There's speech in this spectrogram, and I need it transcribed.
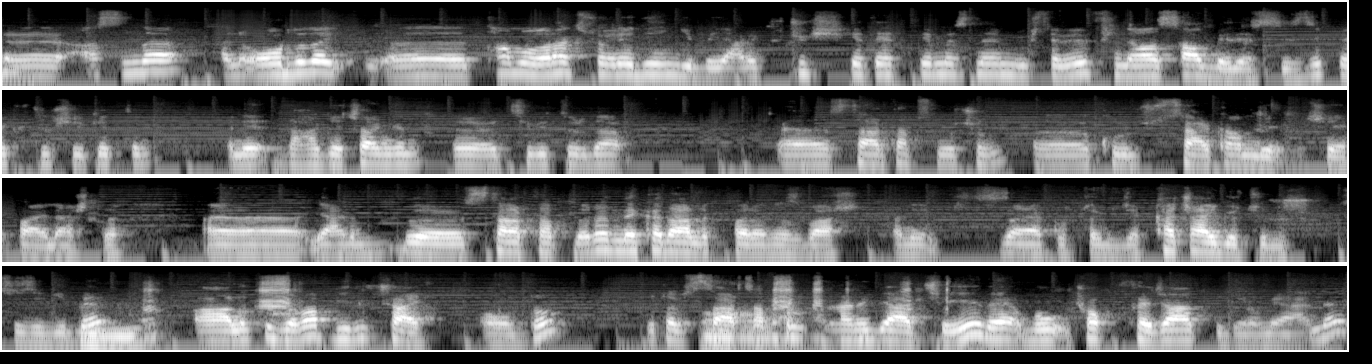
e, aslında hani orada da e, tam olarak söylediğin gibi yani küçük şirketi etkilemesinin en büyük sebebi finansal belirsizlik ve küçük şirketin hani daha geçen gün e, Twitter'da e, Startup Watch'un e, kurucusu Serkan bir şey paylaştı. E, yani e, startuplara ne kadarlık paranız var? Hani sizi ayakta tutabilecek, kaç ay götürür sizi gibi. Hı hı. Ağırlıklı cevap 1-3 ay oldu. Bu tabii startup'ın hani gerçeği ve bu çok fecaat bir durum yani.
